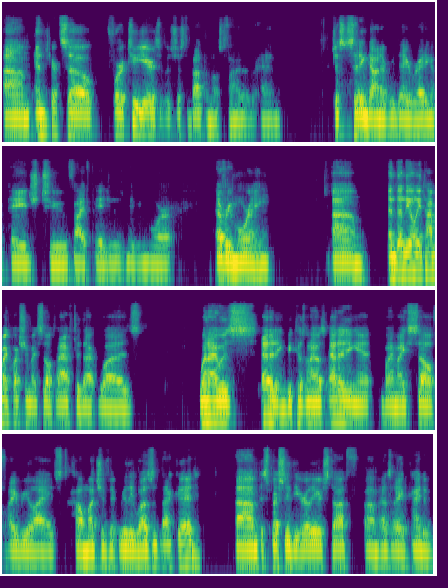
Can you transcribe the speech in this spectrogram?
Um, and sure. so for two years, it was just about the most fun I've ever had. Just sitting down every day, writing a page to five pages, maybe more, every morning. Um, and then the only time I questioned myself after that was when I was editing, because when I was editing it by myself, I realized how much of it really wasn't that good, um, especially the earlier stuff, um, as I had kind of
